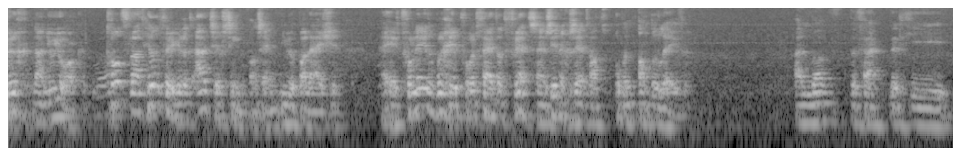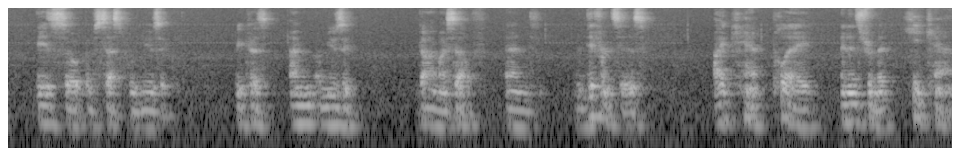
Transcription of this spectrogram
Terug naar New York. Trots laat Hilfiger het uitzicht zien van zijn nieuwe paleisje. Hij heeft volledig begrip voor het feit dat Fred zijn zinnen gezet had op een ander leven. I love the fact that he is so obsessed with music because I'm a music guy myself. And the difference is I can't play an instrument he can.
